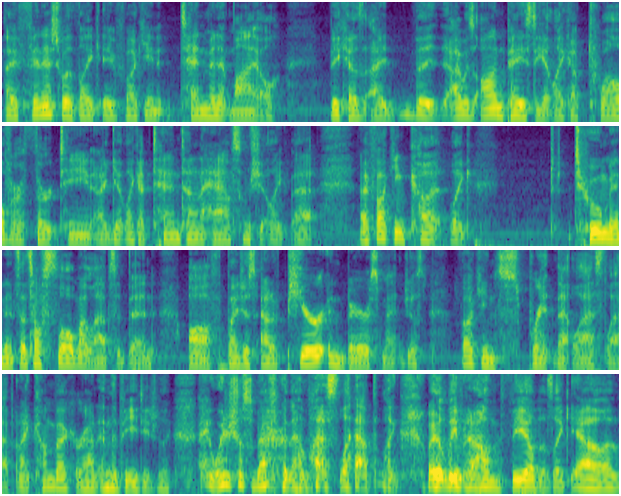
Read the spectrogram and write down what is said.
I finish with like a fucking 10 minute mile because I the I was on pace to get like a 12 or 13. I get like a 10, 10 and a half, some shit like that. I fucking cut like two minutes. That's how slow my laps had been off by just out of pure embarrassment. Just fucking sprint that last lap. And I come back around and the PE teacher's like, hey, way to show some effort in that last lap. Like, way to leave it out on the field. It's like, yeah,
